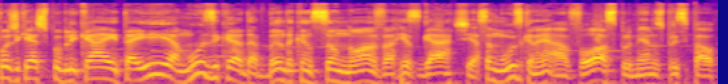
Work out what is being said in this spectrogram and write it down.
Podcast Publicar tá aí a música da banda Canção Nova Resgate. Essa música, né, a voz, pelo menos, principal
